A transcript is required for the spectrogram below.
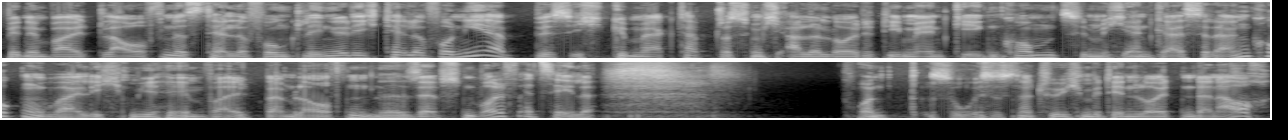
bin im Wald laufen, das Telefon klingelt, ich telefoniere, bis ich gemerkt habe, dass mich alle Leute, die mir entgegenkommen, ziemlich entgeistert angucken, weil ich mir im Wald beim Laufen äh, selbst einen Wolf erzähle. Und so ist es natürlich mit den Leuten dann auch.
